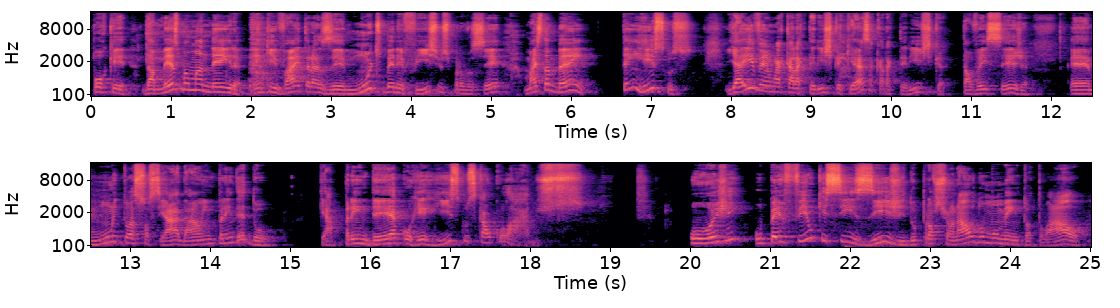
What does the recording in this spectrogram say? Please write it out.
porque da mesma maneira em que vai trazer muitos benefícios para você, mas também tem riscos. E aí vem uma característica que essa característica talvez seja é, muito associada ao empreendedor que é aprender a correr riscos calculados. Hoje, o perfil que se exige do profissional do momento atual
